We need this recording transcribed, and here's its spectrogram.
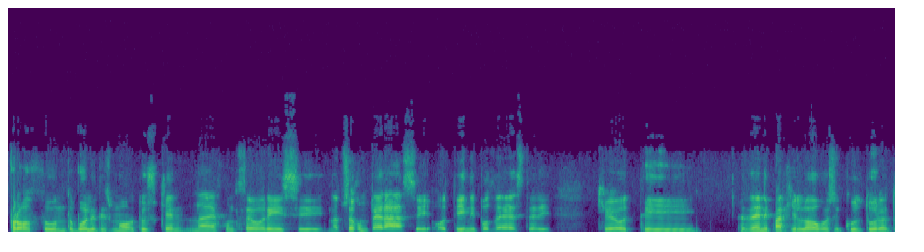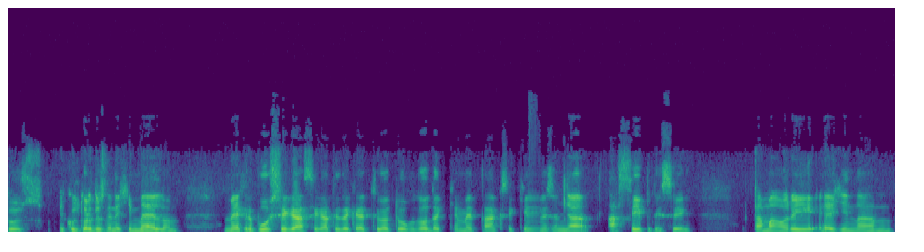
προωθούν τον πολιτισμό τους και να έχουν θεωρήσει, να τους έχουν περάσει ότι είναι υποδέστεροι και ότι δεν υπάρχει λόγος, η κουλτούρα τους, η κουλτούρα τους δεν έχει μέλλον. Μέχρι που σιγά σιγά τη δεκαετία του 80 και μετά ξεκίνησε μια αφύπνιση. Τα Μαωρί έγιναν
